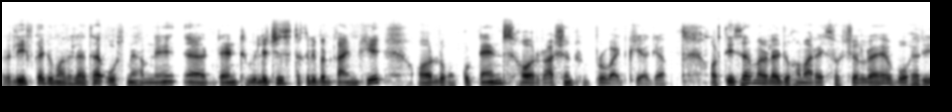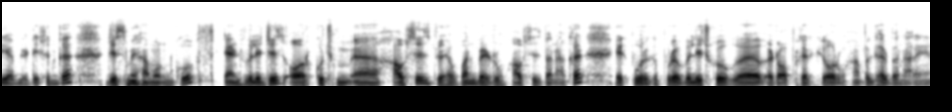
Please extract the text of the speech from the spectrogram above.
ریلیف کا جو مرحلہ تھا، اس میں ہم نے ٹینٹ ولیجز تقریباً قائم کیے اور لوگوں کو ٹینٹس اور راشن پرووائڈ کیا گیا۔ اور تیسرا مرحلہ جو ہمارا اس وقت چل رہا ہے، وہ ہے ریہیبلیٹیشن کا، جس میں ہم ان کو ٹینٹ ولیجز اور کچھ ہاؤسز جو ہے ون بیڈ روم ہاؤسز بنا کر ایک پورے کا پورا ولیج کو اڈاپٹ کر کے اور وہاں پہ گھر بنا رہے ہیں۔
